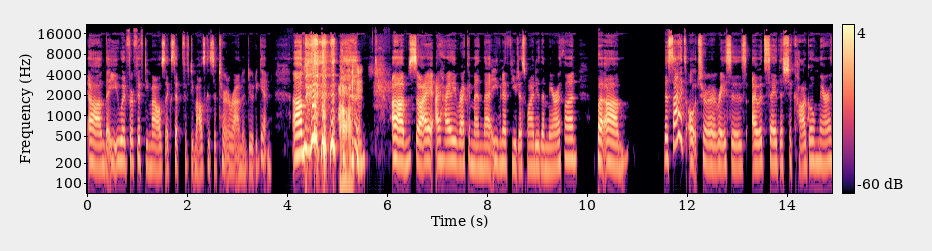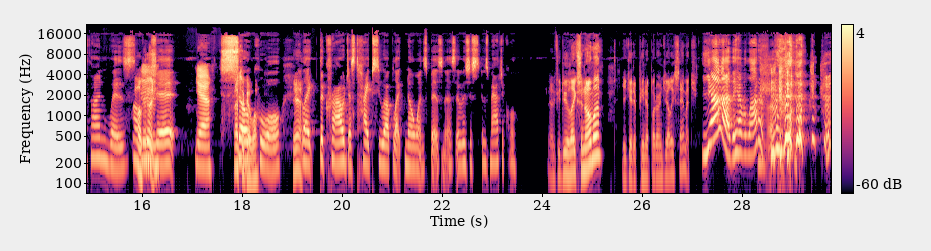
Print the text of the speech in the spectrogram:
um, that you would for 50 miles, except 50 miles gets to turn around and do it again. Um, Uh-huh. um, so I, I highly recommend that, even if you just want to do the marathon. But um, besides ultra races, I would say the Chicago Marathon was Oh, good. Legit Yeah. a so cool. Yeah. Like the crowd just hypes you up like no one's business. It was just it was magical. And if you do Lake Sonoma, you get a peanut butter and jelly sandwich. Yeah, they have a lot of them.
